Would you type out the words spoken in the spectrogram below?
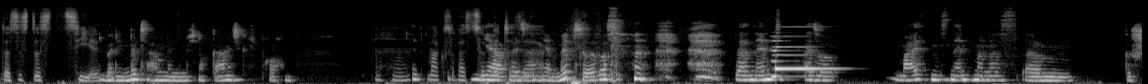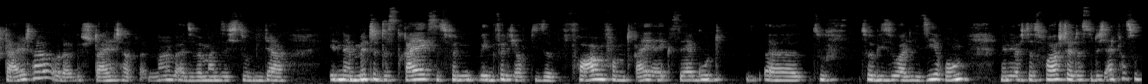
Das ist das Ziel. Über die Mitte haben wir nämlich noch gar nicht gesprochen. Mhm. Magst du was zur ja, Mitte also sagen? In der Mitte, das, da nennt, also meistens nennt man es ähm, Gestalter oder Gestalterin. Ne? Also wenn man sich so wieder in der Mitte des Dreiecks, deswegen finde ich auch diese Form vom Dreieck sehr gut äh, zu, zur Visualisierung. Wenn ihr euch das vorstellt, dass du dich einfach so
